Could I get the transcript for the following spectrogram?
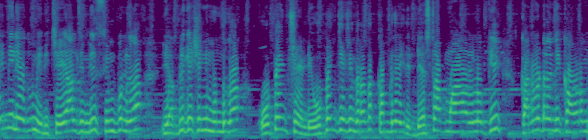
ఏమీ లేదు మీరు చేయాల్సింది సింపుల్గా ఈ అప్లికేషన్ని ముందుగా ఓపెన్ చేయండి. ఓపెన్ చేసిన తర్వాత కంప్లీట్గా ఇది డెస్క్టాప్ మోడల్లోకి కన్వర్ట్ అనేది కావడం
